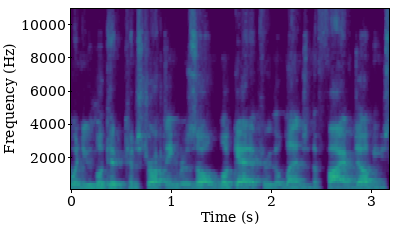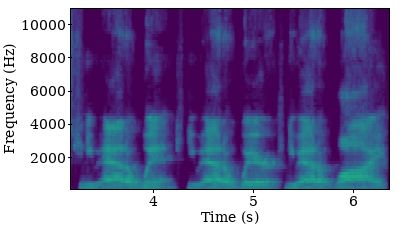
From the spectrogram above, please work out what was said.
when you look at constructing a result look at it through the lens of the five w's. Can you add a when? Can you add a where? Can you add a why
